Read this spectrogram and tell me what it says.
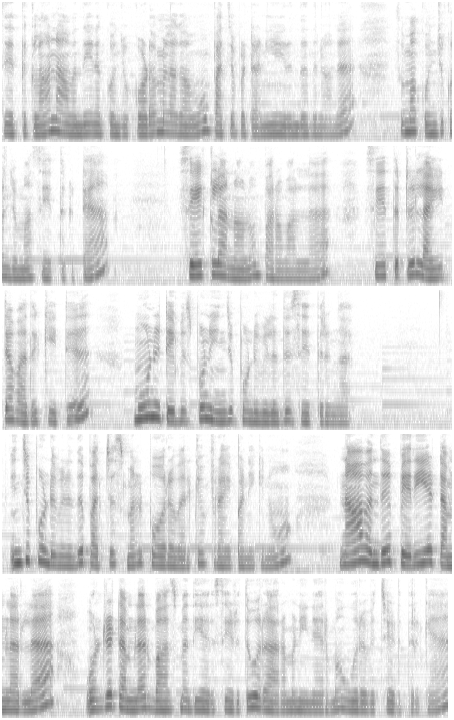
சேர்த்துக்கலாம். நான் வந்து எனக்கு கொஞ்சம் குடமிளகாவும் பச்சை பட்டாணியும் இருந்ததுனால சும்மா கொஞ்சம் கொஞ்சமாக சேர்த்துக்கிட்டேன். சேர்க்கலனாலும் பரவாயில்ல. சேர்த்துட்டு லைட்டாக வதக்கிட்டு மூணு டேபிள் ஸ்பூன் இஞ்சி பூண்டு விழுது சேர்த்துருங்க. இஞ்சி பூண்டு விழுது பச்சை ஸ்மெல் போகிற வரைக்கும் ஃப்ரை பண்ணிக்கணும். நான் வந்து பெரிய டம்ளரில் ஒன்றரை டம்ளர் பாஸ்மதி அரிசி எடுத்து ஒரு அரை மணி நேரமாக ஊற வச்சு எடுத்திருக்கேன்.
